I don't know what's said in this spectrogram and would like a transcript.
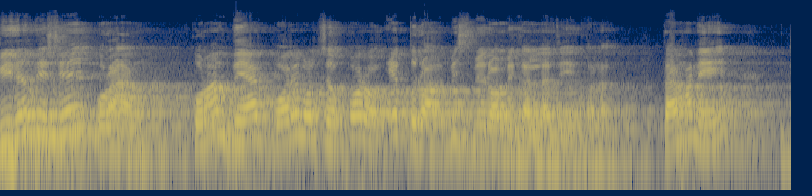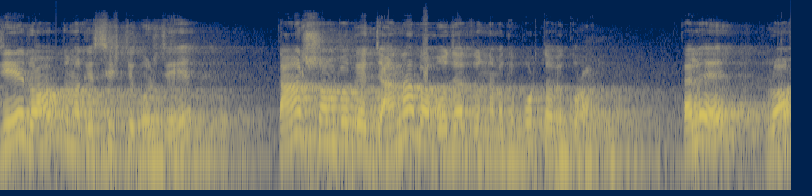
বিধান দিয়েছে কোরআন। কোরআন দেওয়ার পরে বলছে, পড়ো এক বিস্মে রবিক আল্লাহ যে খোলা তার মানে যে রব তোমাকে সৃষ্টি করছে, তার সম্পর্কে জানা বা বোঝার জন্য আমাকে পড়তে হবে কোরআন। তাহলে রব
